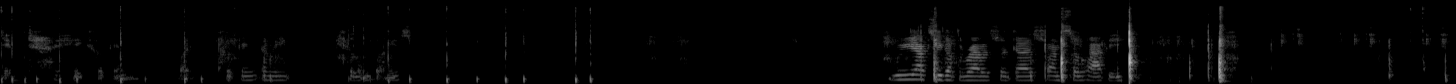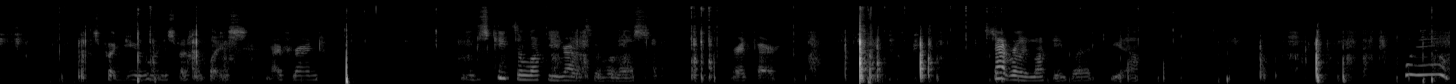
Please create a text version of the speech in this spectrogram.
Damn it, I hate cooking. I mean, killing bunnies. We actually got the rabbit's foot, guys. So I'm so happy. Let's put you in a special place, my friend. We'll just keep the lucky rabbit's foot with us. Right there. It's not really lucky, but, you know. Woo!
